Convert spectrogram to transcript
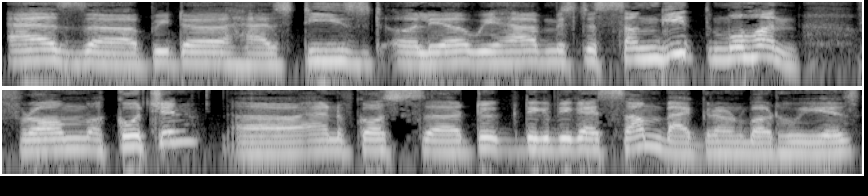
as uh, Peter has teased earlier, we have Mr. Sangeet Mohan from Cochin. Uh, and of course, uh, to, to give you guys some background about who he is,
